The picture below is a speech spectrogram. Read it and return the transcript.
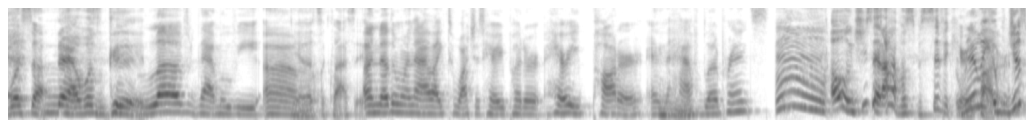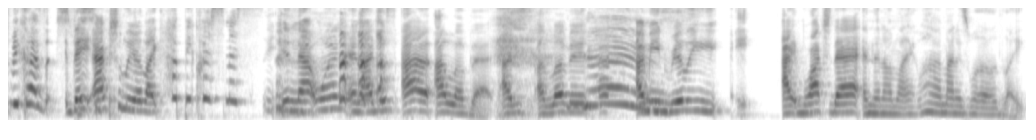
What's up? Now, what's good? Love that movie. Um, yeah, that's a classic. Another one that I like to watch is Harry Potter. Harry Potter and mm-hmm. the Half Blood Prince. Mm. Oh, she said I have a specific Harry really, Potter. just because specific. they actually are like Happy Christmas in that one, and I just I I love that. I just I love it. Yes. I mean, really, I watch that, and then I'm like, well, I might as well like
